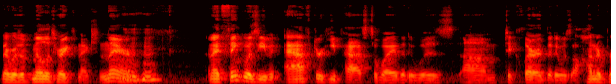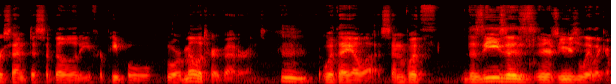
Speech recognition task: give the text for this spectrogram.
there was a military connection there. Mhm. And I think it was even after he passed away that it was um, declared that it was 100% disability for people who are military veterans Mm. with ALS. And with diseases, there's usually like a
